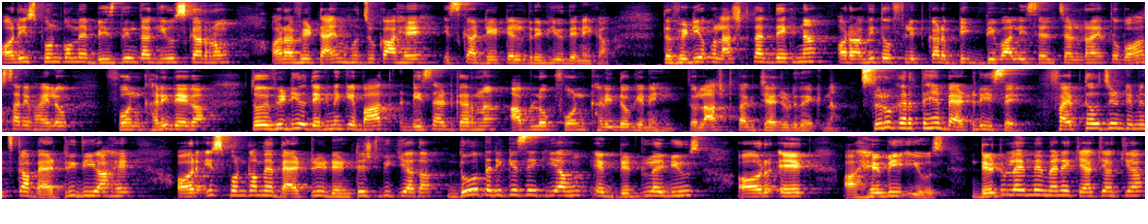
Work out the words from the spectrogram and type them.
और इस फ़ोन को मैं 20 दिन तक यूज़ कर रहा हूँ और अभी टाइम हो चुका है इसका डिटेल रिव्यू देने का। तो वीडियो को लास्ट तक देखना और अभी तो फ्लिपकार्ट बिग दिवाली सेल चल रहा है तो बहुत सारे भाई लोग फ़ोन खरीदेगा। तो ये वीडियो देखने के बाद डिसाइड करना आप लोग फ़ोन खरीदोगे नहीं तो लास्ट तक ज़रूर देखना। शुरू करते हैं बैटरी से। 5000 थाउज़ेंड का बैटरी दिया है और इस फ़ोन का मैं बैटरी डेंटिस्ट भी किया था। दो तरीके से किया हूँ, एक डे टू लाइव यूज़ और एक heavy use day to live में मैंने क्या क्या किया?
